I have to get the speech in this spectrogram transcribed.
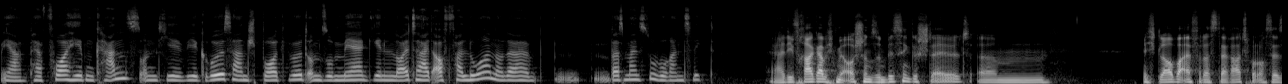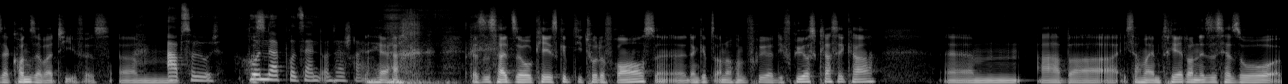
ja, hervorheben kannst und je, je größer ein Sport wird, umso mehr gehen Leute halt auch verloren? Oder was meinst du, woran es liegt? Ja, die Frage habe ich mir auch schon so ein bisschen gestellt. Ähm, ich glaube einfach, dass der Radsport auch sehr, sehr konservativ ist. Ähm, Absolut. 100 Prozent unterschreiben. Ja, das ist halt so, okay, es gibt die Tour de France, äh, dann gibt es auch noch im Frühjahr die Frühjahrsklassiker. Ähm, aber ich sag mal, im Triathlon ist es ja so,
